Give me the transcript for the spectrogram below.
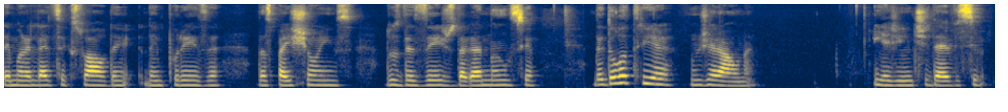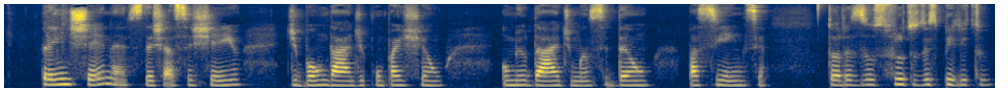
da imoralidade sexual, da, da impureza, das paixões, dos desejos, da ganância, da idolatria no geral, né? E a gente deve se preencher, né? Se deixar ser cheio de bondade, compaixão, humildade, mansidão, paciência, todos os frutos do Espírito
